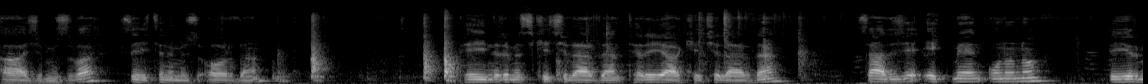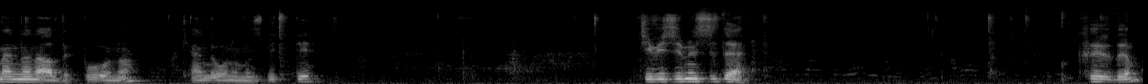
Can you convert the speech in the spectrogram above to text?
ağacımız var. Zeytinimiz oradan. Peynirimiz keçilerden, tereyağı keçilerden. Sadece ekmeğin ununu değirmenden aldık bu unu. Kendi unumuz bitti. Cevizimizi de kırdım.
